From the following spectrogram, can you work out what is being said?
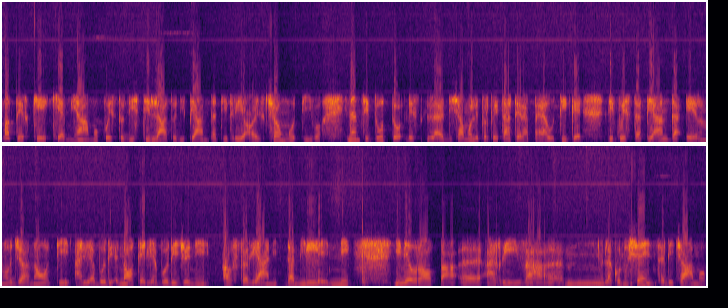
Ma perché chiamiamo questo distillato di pianta tree oil? C'è un motivo. Innanzitutto le, la- diciamo, le proprietà terapeutiche di questa pianta erano già noti agli abori- note agli aborigeni australiani da millenni. In Europa eh, arriva ehm, la conoscenza diciamo,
